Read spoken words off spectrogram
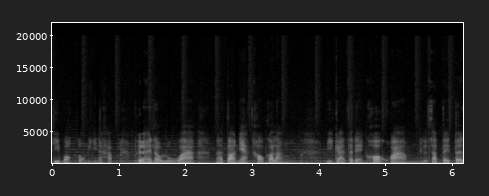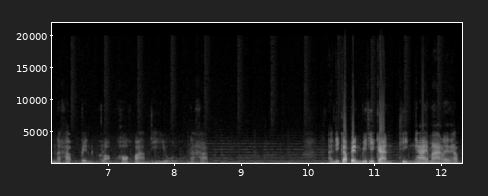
ที่บล็อกตรงนี้นะครับ เพื่อให้เรารู้ว่าณตอนนี้เขากำลังมีการแสดงข้อความหรือซับไตเติลนะครับ เป็นกรอบข้อความนี้อยู่นะครับ อันนี้ก็เป็นวิธีการที่ง่ายมากเลยนะครับ เ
